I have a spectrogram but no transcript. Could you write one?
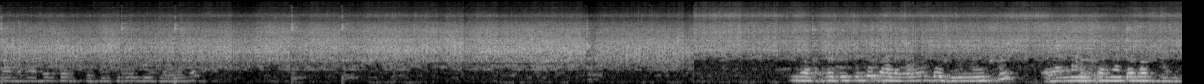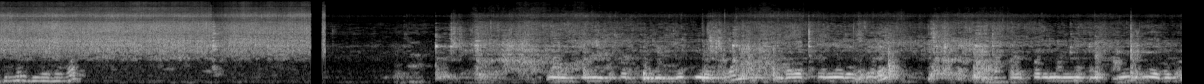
ভালোভাবে দিয়ে দিয়ে বেঁধে নিয়েছি এবার মাংসের মতো দিয়ে দেবো মাংসের মতো বডিগুলো দিয়েছিলাম এবার একটু নেড়ে পরিমাণ মতন পানি দিয়ে দেবো।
